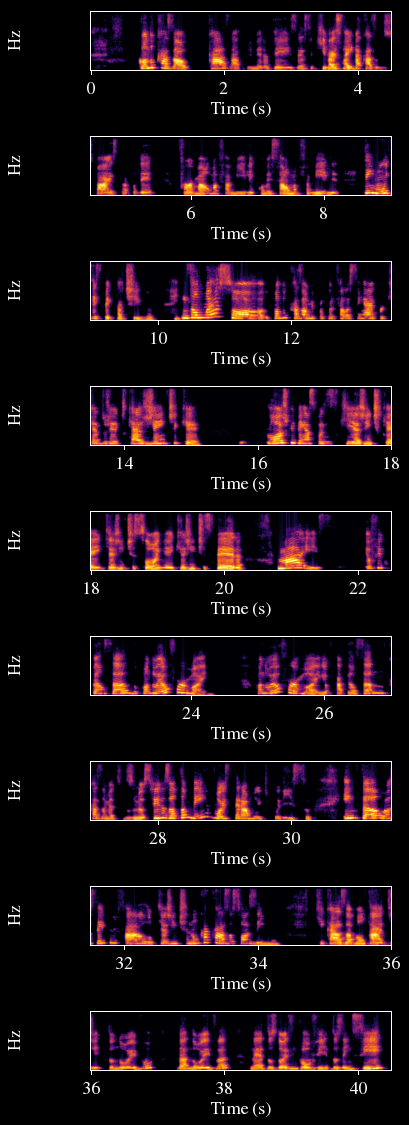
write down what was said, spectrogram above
Quando o casal casa a primeira vez, essa que vai sair da casa dos pais para poder formar uma família e começar uma família, tem muita expectativa. Então, não é só quando o casal me procura e fala assim, ah, porque é do jeito que a gente quer. Lógico que tem as coisas que a gente quer e que a gente sonha e que a gente espera, mas eu fico pensando quando eu for mãe. Quando eu for mãe eu ficar pensando no casamento dos meus filhos, eu também vou esperar muito por isso. Então, eu sempre falo que a gente nunca casa sozinho, que casa à vontade do noivo, da noiva, né, dos dois envolvidos em si,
